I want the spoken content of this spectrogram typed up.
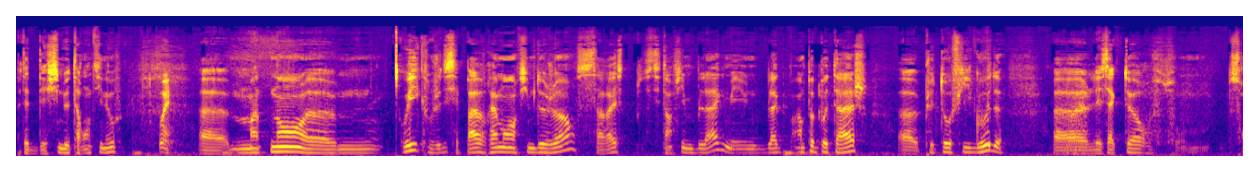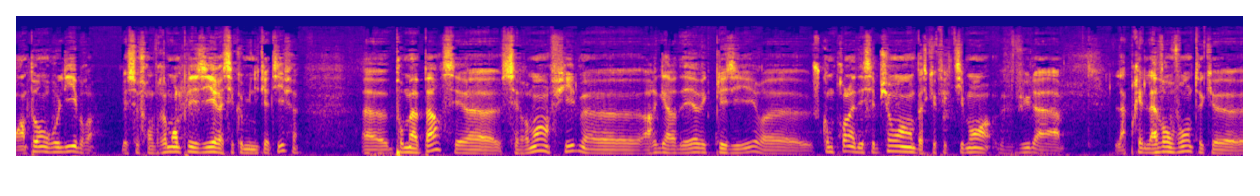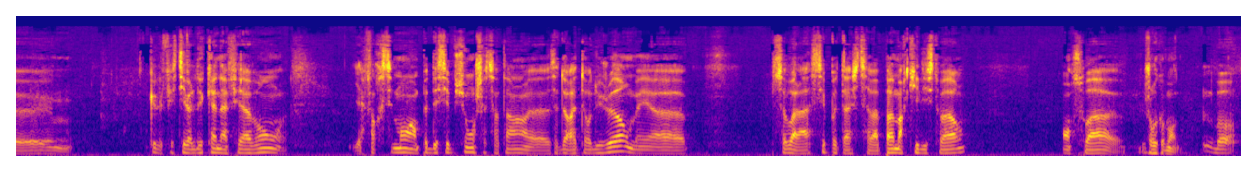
peut-être des films de Tarantino. Ouais. Euh, maintenant, oui, comme je dis, c'est pas vraiment un film de genre, ça reste, c'est un film blague, mais une blague un peu potache, plutôt feel good. Les acteurs sont, sont un peu en roue libre, mais se font vraiment plaisir et c'est communicatif. Euh, pour ma part, c'est euh, vraiment un film euh, à regarder avec plaisir. Euh, je comprends la déception, hein, parce qu'effectivement, vu l'avant-vente que que le Festival de Cannes a fait avant, il y a forcément un peu de déception chez certains adorateurs du genre, mais ça voilà, c'est potage, ça va pas marquer l'histoire. En soi, je recommande. Bon.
